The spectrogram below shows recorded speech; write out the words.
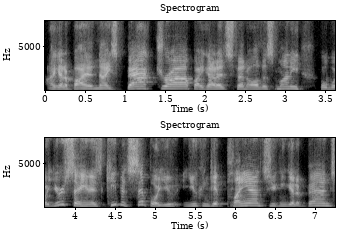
I got to buy a nice backdrop, I got to spend all this money. But what you're saying is keep it simple. You you can get plants, you can get a bench.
